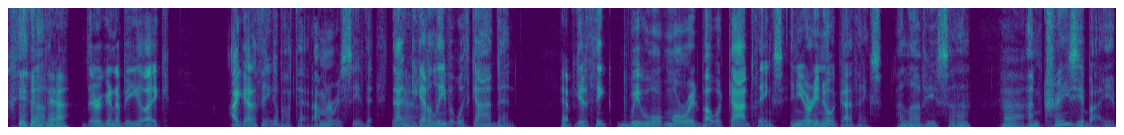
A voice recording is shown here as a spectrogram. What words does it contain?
you know, Yeah. they're going to be like, I got to think about that. I'm going to receive that. Now, Yeah. you got to leave it with God then. Yep. You got to think, be more worried about what God thinks. And you already know what God thinks. I love you, son. Yeah. I'm crazy about you.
